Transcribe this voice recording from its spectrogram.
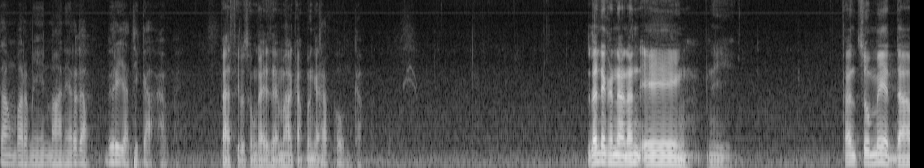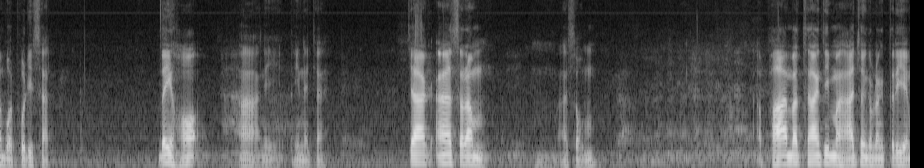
สร้างบารมีมาในระดับวิริยะธิกะครับแปดสิบประสงค์ไขยแสนมหากรัปเหมือนกันครับผมครับ และในขณะนั้นเองนี่ ท่านสุเมธดาบทโพธิสัตว์ ได้เหาะอ่านี่นี่นะจ๊ะ จากอาสรัมอาสมผ่ามาทางที่มหาชนกำลังเตรียม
